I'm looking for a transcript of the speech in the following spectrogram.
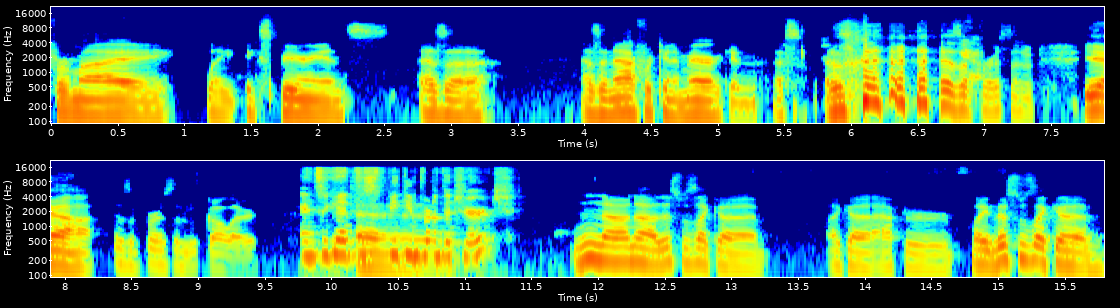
for my like experience as a as an African American as as, as a Yeah. person yeah as a person of color And so you had to speak in front of the church? no no this was like a like a after like this was like a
